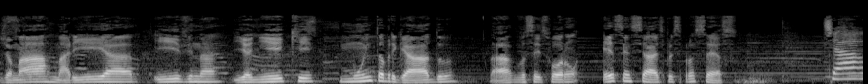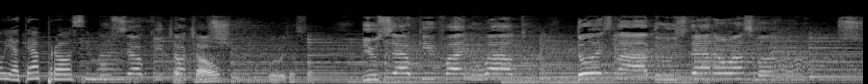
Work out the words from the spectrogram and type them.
Jomar, Maria, Ivna, Yannick, muito obrigado. Tá? Vocês foram essenciais para esse processo. Tchau e até a próxima. tchau, tchau. Por hoje é só. E o céu que vai no alto, dois lados deram as mãos,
